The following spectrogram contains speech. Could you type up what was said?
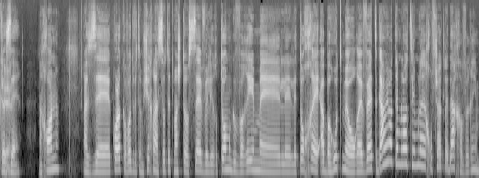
כן. כזה, נכון? אז uh, כל הכבוד ותמשיך לעשות את מה שאתה עושה ולרתום גברים uh, לתוך uh, אבהות מעורבת, גם אם אתם לא יוצאים לחופשת לידה, חברים.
